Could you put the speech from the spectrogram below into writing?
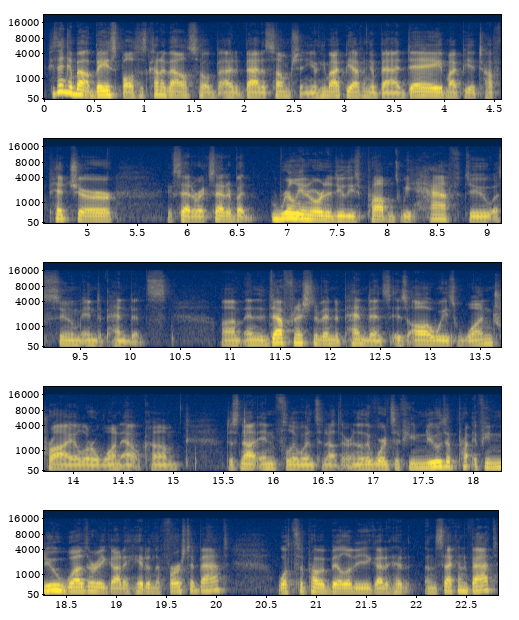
If you think about baseball, this is kind of also a bad, bad assumption. You know, he might be having a bad day, might be a tough pitcher, et cetera, et cetera. But really, in order to do these problems, we have to assume independence. Um, and the definition of independence is always one trial or one outcome does not influence another. In other words, if you knew the if you knew whether he got a hit in the first at bat, what's the probability he got a hit in the second at bat?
